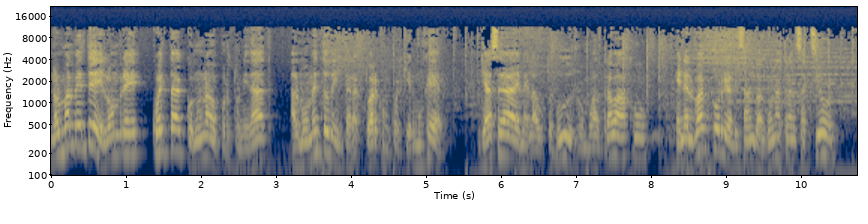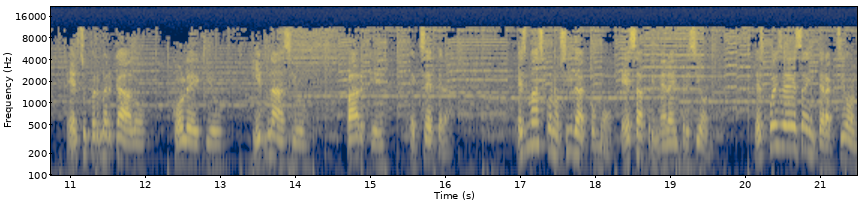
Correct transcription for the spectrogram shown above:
Normalmente el hombre cuenta con una oportunidad al momento de interactuar con cualquier mujer, ya sea en el autobús rumbo al trabajo, en el banco realizando alguna transacción, el supermercado, colegio, gimnasio, parque, etc. Es más conocida como esa primera impresión. Después de esa interacción,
